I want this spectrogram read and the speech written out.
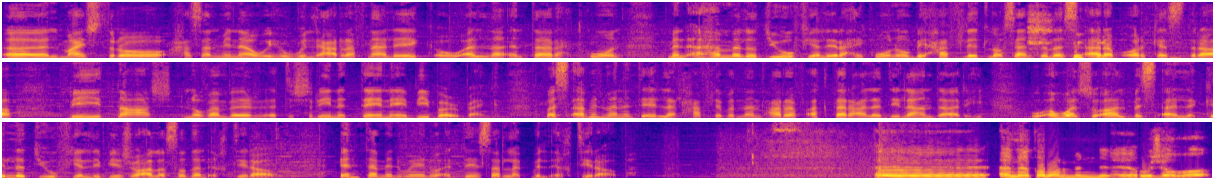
آه المايسترو حسن مناوي هو اللي عرفنا عليك وقالنا أنت رح تكون من أهم الضيوف يلي رح يكونوا بحفلة Los Angeles Arab Orchestra ب 12 نوفمبر تشرين الثاني ببيربانك بس قبل ما ننتقل للحفلة بدنا نتعرف أكثر على ديلان داري. وأول سؤال بسأل كل الضيوف يلي بيجوا على صدى الاغتراب. أنت من وين وقد صار لك بالاغتراب؟ آه، أنا طبعا من روجافا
